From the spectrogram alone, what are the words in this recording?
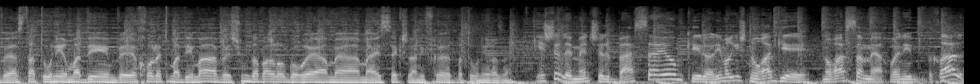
ועשתה טורניר מדהים ויכולת מדהימה ושום דבר לא גורע מה, מההישג של הנבחרת בטורניר הזה. יש אלמנט של באסה היום? כאילו, אני מרגיש נורא גאה, נורא שמח, ואני בכלל,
